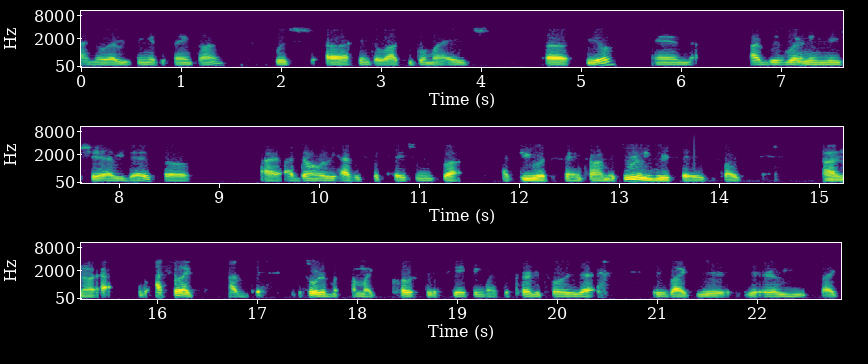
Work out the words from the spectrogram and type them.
I know everything at the same time, which uh, I think a lot of people my age uh, feel. And I'm just learning new shit every day, so I, I don't really have expectations, but I do at the same time. It's a really weird stage. It's like I don't know. I, I feel like I've sort of I'm like close to escaping like the purgatory that is like your your early like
